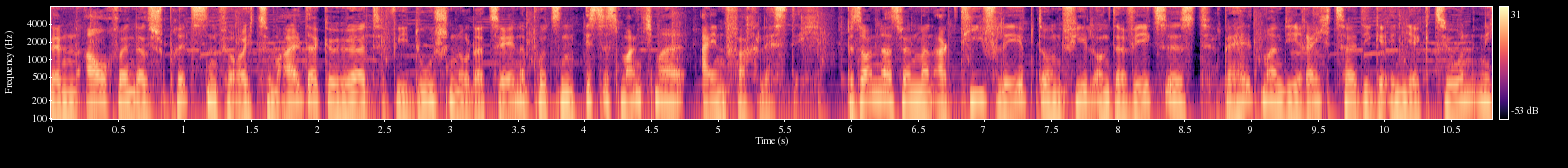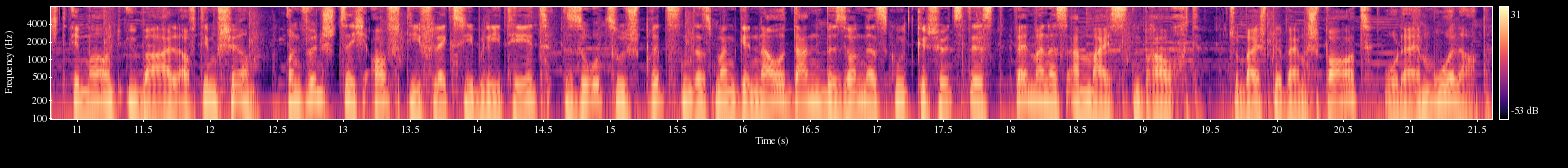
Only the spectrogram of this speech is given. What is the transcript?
Denn auch wenn das Spritzen für euch zum Alltag gehört, wie Duschen oder Zähneputzen, ist es manchmal einfach lästig. Besonders wenn man aktiv lebt und viel unterwegs ist, behält man die rechtzeitige Injektion nicht immer und überall auf dem Schirm und wünscht sich oft die Flexibilität, so zu spritzen, dass man genau dann besonders gut geschützt ist, wenn man es am meisten braucht. Zum Beispiel beim Sport oder im Urlaub.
